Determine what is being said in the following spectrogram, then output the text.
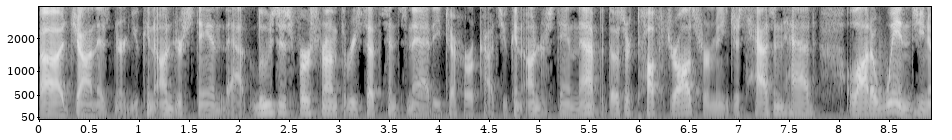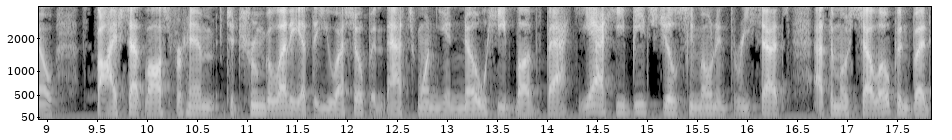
uh, John Isner. You can understand that. Loses first round three sets Cincinnati to Hurkacz. You can understand that, but those are tough draws for him. He just hasn't had a lot of wins. You know, five set loss for him to Trungelliti at the U.S. Open. That's one you know he'd love back. Yeah, he beats Gilles Simon in three sets at the Moselle Open, but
